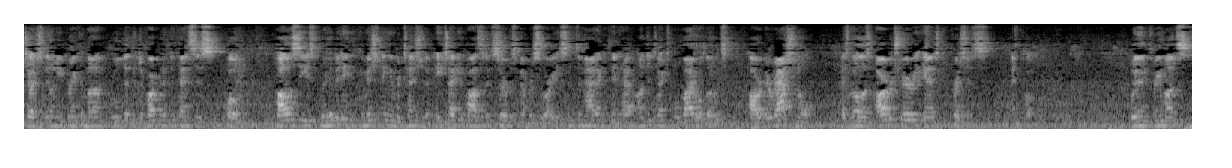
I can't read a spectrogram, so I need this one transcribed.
Judge Leonie Brinkema ruled that the Department of Defense's, quote, policies prohibiting the commissioning and retention of HIV positive service members who are asymptomatic and have undetectable viral loads are irrational as well as arbitrary and capricious, end quote. Within three months,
